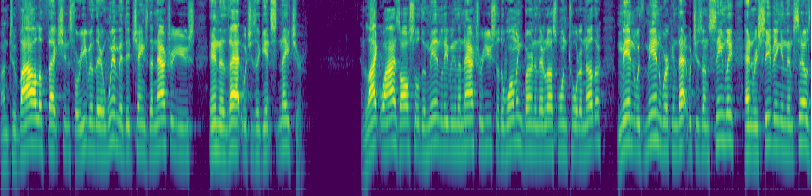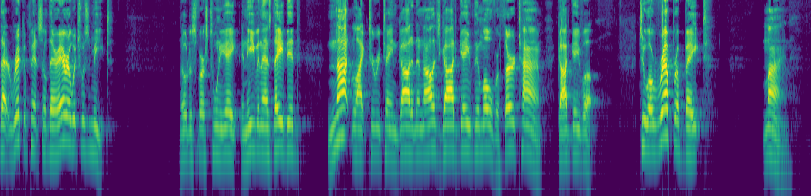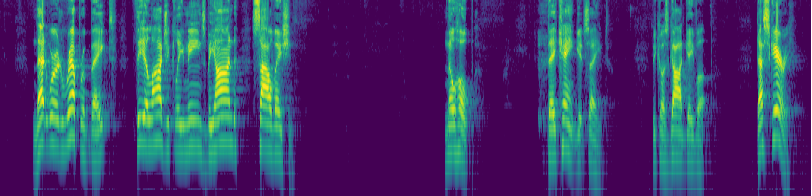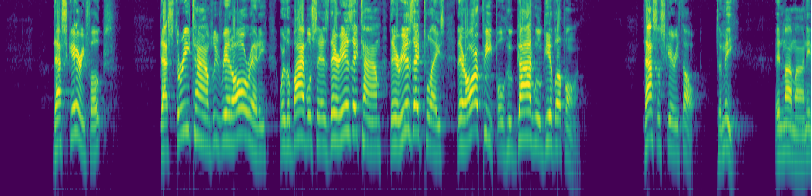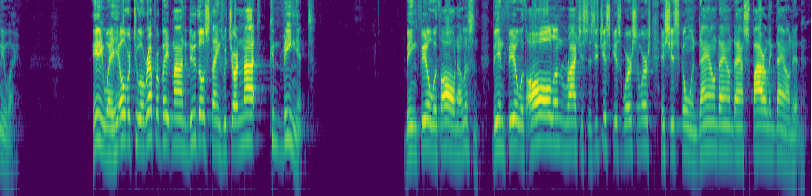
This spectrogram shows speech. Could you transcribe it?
unto vile affections, for even their women did change the natural use into that which is against nature. And likewise, also the men leaving the natural use of the woman, burning their lust one toward another, men with men working that which is unseemly, and receiving in themselves that recompense of their error which was meet. Notice verse 28 And even as they did not like to retain God in their knowledge, God gave them over. Third time, God gave up. To a reprobate mind. That word reprobate theologically means beyond salvation. No hope. They can't get saved because God gave up. That's scary. That's scary, folks. That's three times we've read already where the Bible says there is a time, there is a place, there are people who God will give up on. That's a scary thought to me, in my mind, anyway. Anyway, over to a reprobate mind to do those things which are not convenient. Being filled with all, now listen, being filled with all unrighteousness, it just gets worse and worse. It's just going down, down, down, spiraling down, isn't it?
